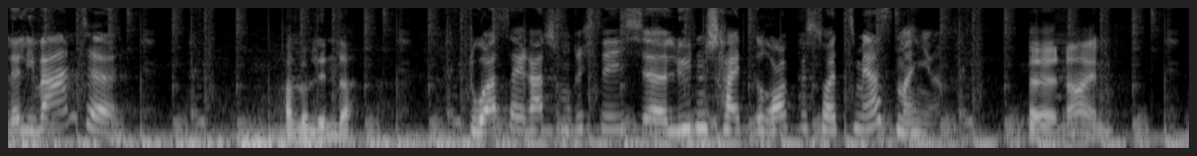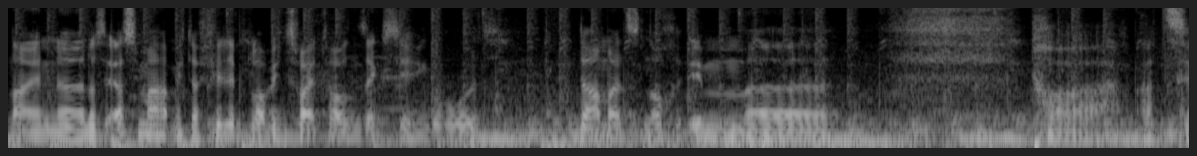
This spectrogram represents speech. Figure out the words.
Hallo, liebe Ante. Hallo Linda. Du hast ja gerade schon richtig äh, Lüdenscheid gerockt. Bist du heute zum ersten Mal hier? Äh, nein. Nein, äh, das erste Mal hat mich der Philipp, glaube ich, 2006 hier hingeholt. Damals noch im äh, boah, AZ,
